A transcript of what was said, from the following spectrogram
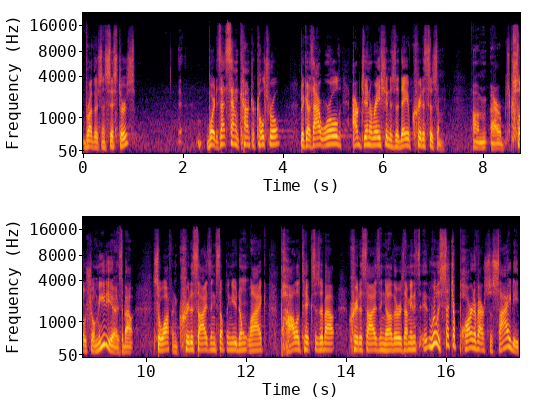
brothers and sisters. Boy, does that sound countercultural? Because our world, our generation is a day of criticism um, our social media is about so often criticizing something you don't like. Politics is about criticizing others. I mean, it's, it's really such a part of our society.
